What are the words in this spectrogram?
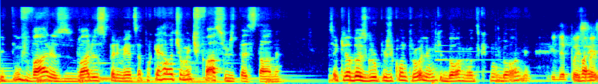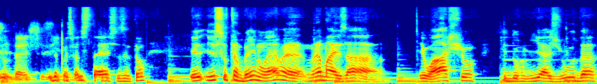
E tem vários, vários experimentos, é porque é relativamente fácil de testar, né? Você cria dois grupos de controle, um que dorme, outro que não dorme. E depois vai, faz o teste. E depois faz os testes. Então, isso também não é, não é mais, ah, eu acho que dormir ajuda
